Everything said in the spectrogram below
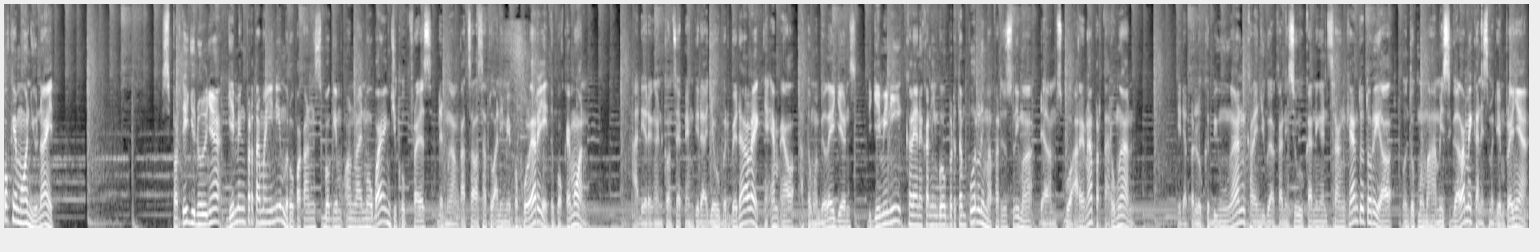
Pokemon Unite seperti judulnya, game yang pertama ini merupakan sebuah game online MOBA yang cukup fresh dan mengangkat salah satu anime populer yaitu Pokemon. Hadir dengan konsep yang tidak jauh berbeda layaknya ML atau Mobile Legends, di game ini kalian akan dibawa bertempur 5 versus 5 dalam sebuah arena pertarungan. Tidak perlu kebingungan, kalian juga akan disuguhkan dengan serangkaian tutorial untuk memahami segala mekanisme gameplaynya.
